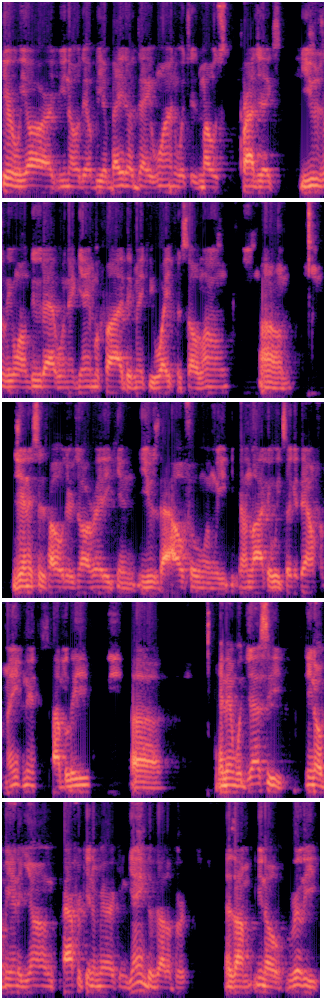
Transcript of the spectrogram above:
here we are. You know, there'll be a beta day one, which is most projects usually won't do that when they gamify. They make you wait for so long. Um, Genesis holders already can use the alpha when we unlock it. We took it down for maintenance, I believe. Uh, and then with Jesse, you know, being a young African American game developer, as I'm, you know, really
